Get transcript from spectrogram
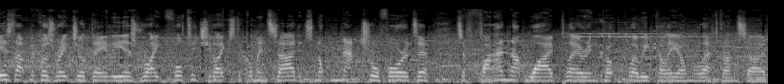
Is that because Rachel Daly is right-footed? She likes to come inside. It's not natural for her to, to find that wide player in Chloe Kelly on the left-hand side.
